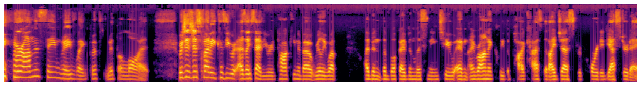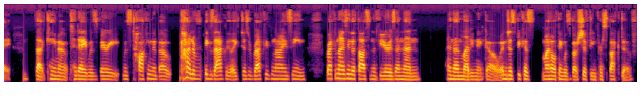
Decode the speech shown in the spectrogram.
we're on the same wavelength with, with a lot, which is just funny because you were, as I said, you were talking about really what I've been, the book I've been listening to. And ironically, the podcast that I just recorded yesterday that came out today was very, was talking about kind of exactly like just recognizing, recognizing the thoughts and the fears and then and then letting it go. And just because my whole thing was about shifting perspective.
